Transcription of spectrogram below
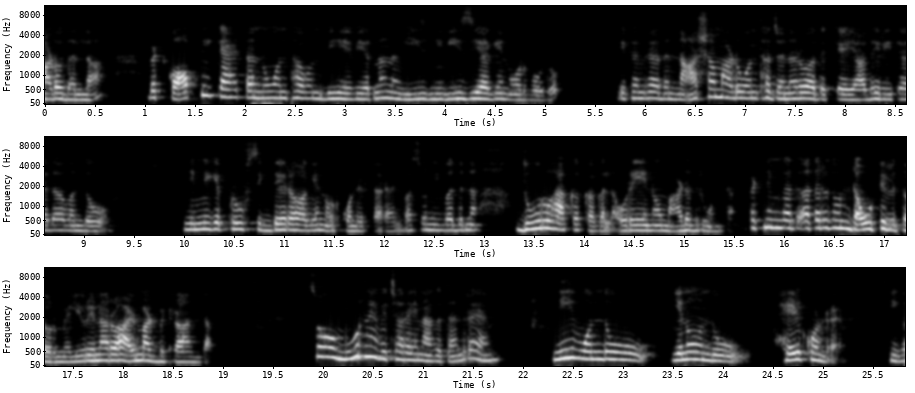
ಮಾಡೋದಲ್ಲ. ಬಟ್ ಕಾಪಿ ಕ್ಯಾಟ್ ಅನ್ನುವಂಥ ಒಂದು ಬಿಹೇವಿಯರ್ನ ನಾವು ಈಸ್ ನೀವು ಈಸಿಯಾಗಿ ನೋಡ್ಬೋದು. ಏಕೆಂದರೆ ಅದನ್ನು ನಾಶ ಮಾಡುವಂಥ ಜನರು ಅದಕ್ಕೆ ಯಾವುದೇ ರೀತಿಯಾದ ಒಂದು ನಿಮಗೆ ಪ್ರೂಫ್ ಸಿಗದೇ ಇರೋ ಹಾಗೆ ನೋಡ್ಕೊಂಡಿರ್ತಾರೆ ಅಲ್ವಾ? ಸೊ ನೀವು ಅದನ್ನ ದೂರು ಹಾಕಕ್ಕಾಗಲ್ಲ. ಅವ್ರೇನೋ ಮಾಡಿದ್ರು ಅಂತ. ಬಟ್ ನಿಮ್ಗೆ ಅದು, ಆ ಒಂದು ಡೌಟ್ ಇರುತ್ತೆ ಅವ್ರ ಮೇಲೆ. ಇವ್ರೇನಾರು ಹಾಳು ಮಾಡಿಬಿಟ್ರಾ ಅಂತ. ಸೊ ಮೂರನೇ ವಿಚಾರ ಏನಾಗುತ್ತೆ ಅಂದರೆ ನೀವೊಂದು ಏನೋ ಒಂದು ಹೇಳ್ಕೊಂಡ್ರೆ, ಈಗ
